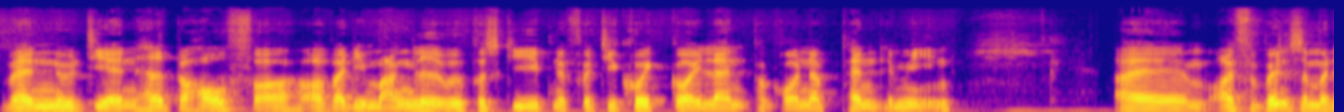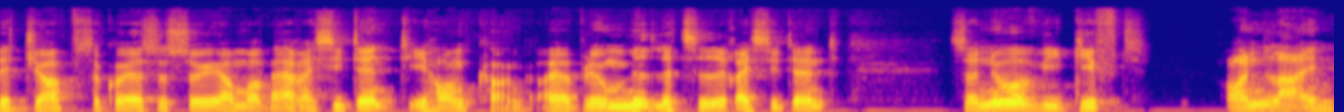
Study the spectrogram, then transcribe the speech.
hvad nu de end havde behov for, og hvad de manglede ude på skibene, for de kunne ikke gå i land på grund af pandemien. Øh, og i forbindelse med det job, så kunne jeg så søge om at være resident i Hongkong, og jeg blev midlertidig resident. Så nu var vi gift online,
